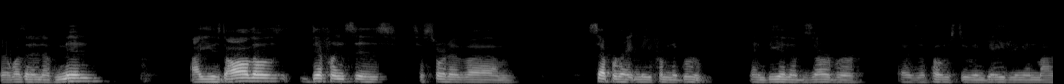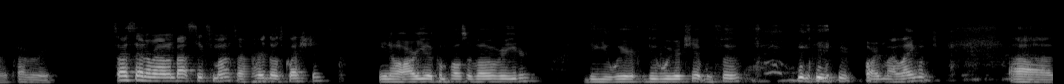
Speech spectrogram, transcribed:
There wasn't enough men. I used all those differences to sort of um, separate me from the group and be an observer as opposed to engaging in my recovery. So I sat around about six months. I heard those questions. You know, are you a compulsive overeater? Do you weird do weird shit with food? Pardon my language. Uh,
